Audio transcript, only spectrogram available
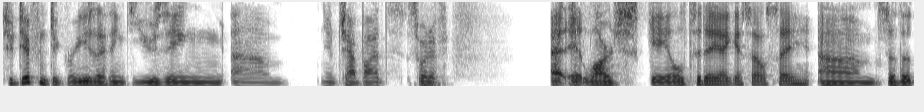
to different degrees. I think using um, you know chatbots sort of at, at large scale today. I guess I'll say. Um, so the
